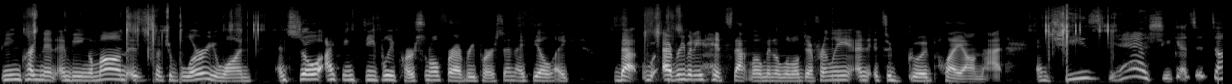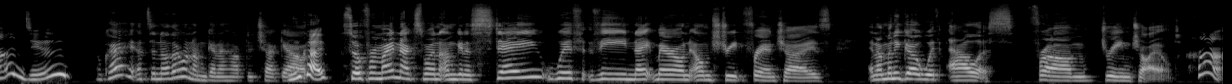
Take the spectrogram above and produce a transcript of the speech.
being pregnant and being a mom is such a blurry one. And so I think deeply personal for every person. I feel like that everybody hits that moment a little differently and it's a good play on that. And she's yeah, she gets it done, dude. Okay, that's another one I'm gonna have to check out. Okay. So for my next one, I'm gonna stay with the Nightmare on Elm Street franchise, and I'm gonna go with Alice from Dream Child. Huh.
